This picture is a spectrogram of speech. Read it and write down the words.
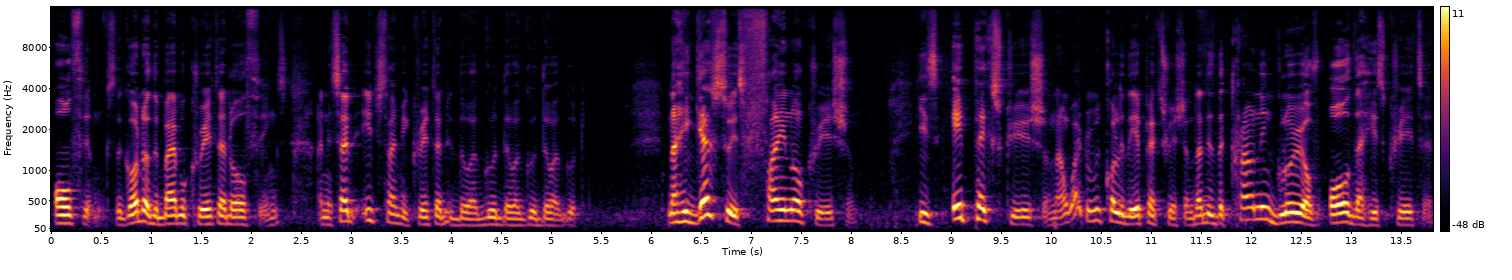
all things. The God of the Bible created all things, and he said each time he created it, they were good, they were good, they were good. Now he gets to his final creation, his apex creation. Now, why do we call it the apex creation? That is the crowning glory of all that he's created.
